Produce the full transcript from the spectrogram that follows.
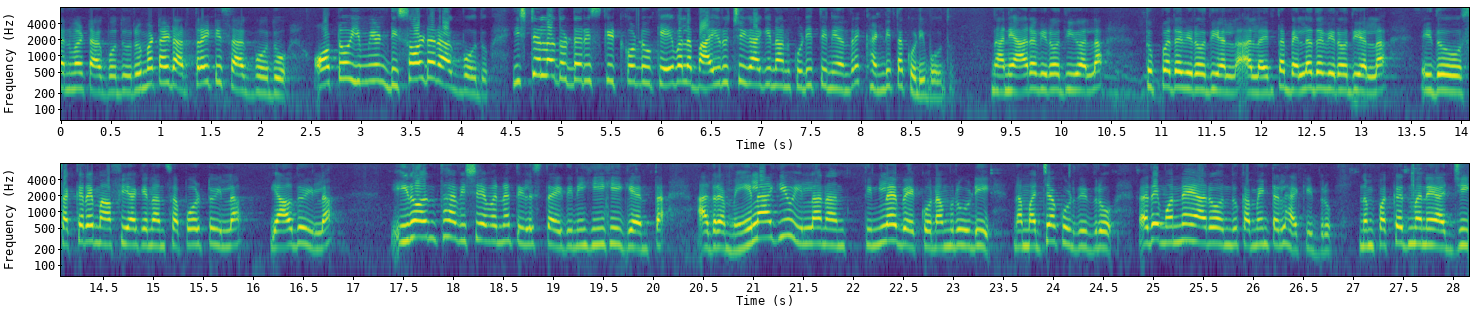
ಕನ್ವರ್ಟ್ ಆಗ್ಬೋದು ರುಮಟೈಡ್ ಅರ್ಥ್ರೈಟಿಸ್ ಆಗ್ಬೋದು ಆಟೋ ಇಮ್ಯೂನ್ ಡಿಸಾರ್ಡರ್ ಆಗ್ಬೋದು. ಇಷ್ಟೆಲ್ಲ ದೊಡ್ಡ ರಿಸ್ಕ್ ಇಟ್ಕೊಂಡು ಕೇವಲ ಬಾಯಿ ರುಚಿಗಾಗಿ ನಾನು ಕುಡಿತೀನಿ ಅಂದರೆ ಖಂಡಿತ ಕುಡಿಬೋದು. ನಾನು ಯಾರ ವಿರೋಧಿಯೂ ಅಲ್ಲ, ತುಪ್ಪದ ವಿರೋಧಿ ಅಲ್ಲ ಅಲ್ಲ, ಇಂಥ ಬೆಲ್ಲದ ವಿರೋಧಿ ಅಲ್ಲ. ಇದು ಸಕ್ಕರೆ ಮಾಫಿಯಾಗೆ ನಾನು ಸಪೋರ್ಟು ಇಲ್ಲ, ಯಾವುದೂ ಇಲ್ಲ. ಇರೋವಂಥ ವಿಷಯವನ್ನು ತಿಳಿಸ್ತಾ ಇದ್ದೀನಿ ಹೀಗೆ ಹೀಗೆ ಅಂತ. ಅದರ ಮೇಲಾಗಿಯೂ ಇಲ್ಲ, ನಾನು ತಿನ್ನಲೇಬೇಕು ನಮ್ಮ ರೂಢಿ ನಮ್ಮ ಅಜ್ಜ ಕುಡ್ದಿದ್ರು. ಅದೇ ಮೊನ್ನೆ ಯಾರೋ ಒಂದು ಕಮೆಂಟಲ್ಲಿ ಹಾಕಿದ್ರು. ನಮ್ಮ ಪಕ್ಕದ ಮನೆ ಅಜ್ಜಿ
